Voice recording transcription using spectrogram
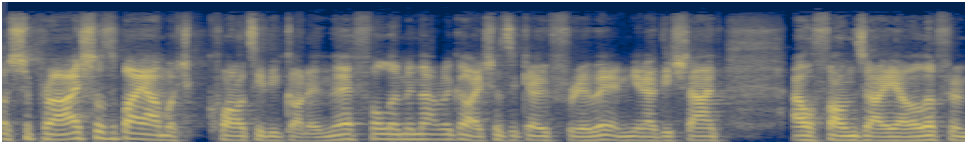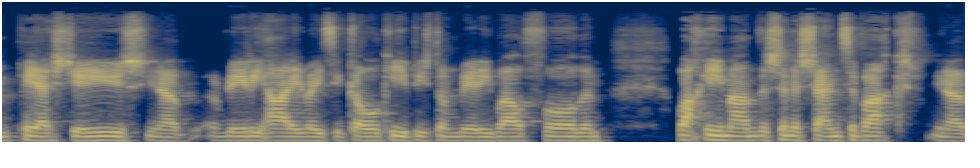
I was surprised sort of by how much quality they've got in there for them in that regard. Sort of go through it, and you know they signed Alphonse Areola from PSG, who's you know a really highly rated goalkeeper. He's done really well for them. Joachim Andersen, a centre back, you know,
